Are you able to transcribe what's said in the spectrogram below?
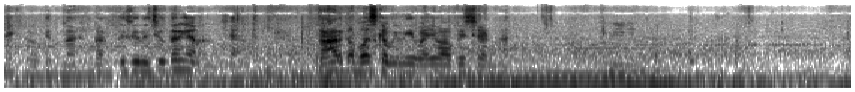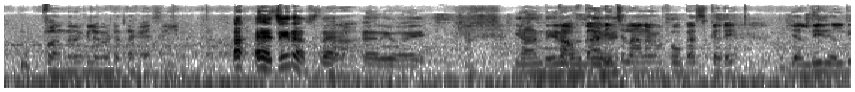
देख लो कितना गलती से नीचे उतर गया ना। कार का बस कभी नहीं भाई वापस चढ़ना। पंद्रह किलोमीटर तक ऐसे ही। ऐसे ही रास्ता है। हाँ। अरे भाई यहाँ गाड़ी चलाने में फोकस करें। जल्दी जल्दी।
